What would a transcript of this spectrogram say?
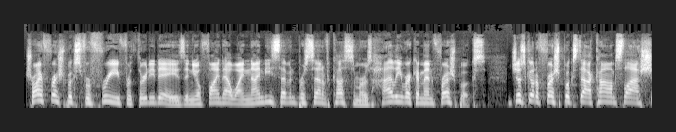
Try FreshBooks for free for 30 days and you'll find out why 97% of customers highly recommend FreshBooks. Just go to freshbooks.com slash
